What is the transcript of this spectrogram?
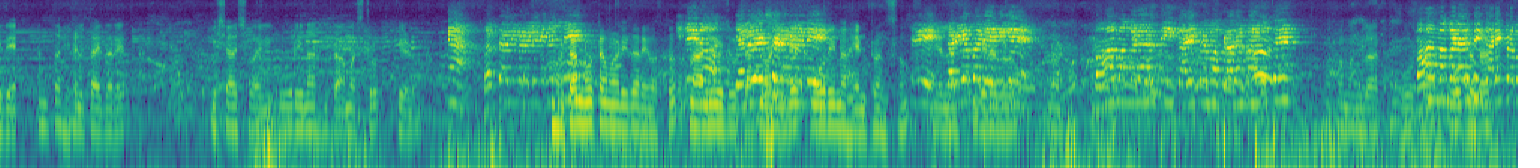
ಇದೆ ಅಂತ ಹೇಳ್ತಾ ಇದ್ದಾರೆ. ವಿಶೇಷವಾಗಿ ಊರಿನ ಗ್ರಾಮಸ್ಥರು ಕೇಳು. ಮಟನ್ ಊಟ ಮಾಡಿದ್ದಾರೆ ಇವತ್ತು. ನಾನ್ ವೆಜ್ ಊಟ ನೋಡಿ ಇದೆ ಊರಿನ ಎಂಟ್ರೆನ್ಸು ಎಲ್ಲ ಗಿಡಗಳು ನೋಡಿ. ಮಹಾಮಂಗಳಾರತಿ ಊಟ ಊಟದ ಕಾರ್ಯಕ್ರಮ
